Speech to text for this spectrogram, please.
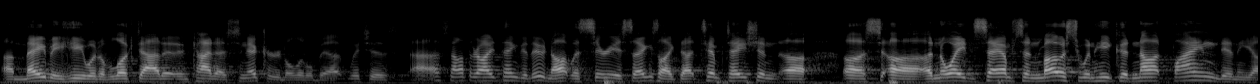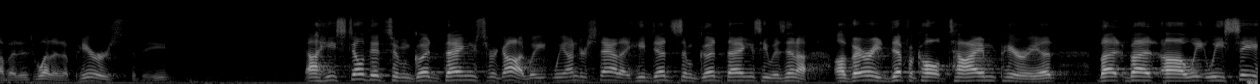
Uh, maybe he would have looked at it and kind of snickered a little bit, which is uh, that's not the right thing to do. Not with serious things like that. Temptation uh, uh, uh, annoyed Samson most when he could not find any of it, is what it appears to be. Now, he still did some good things for God. We, we understand that he did some good things. He was in a, a very difficult time period. But, but uh, we, we see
